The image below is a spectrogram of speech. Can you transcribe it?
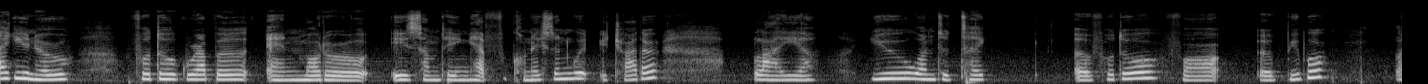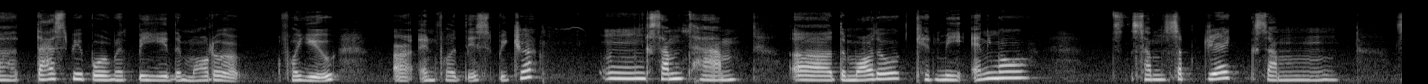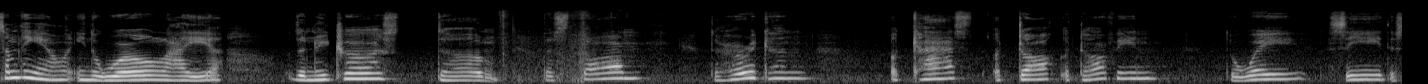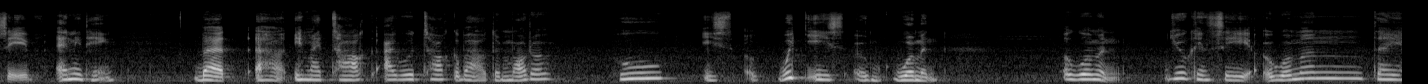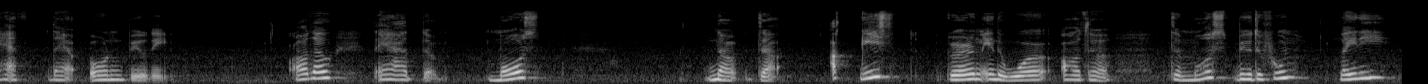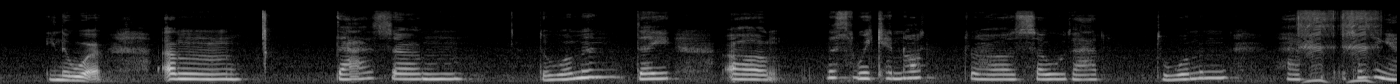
As you know, photographer and model is something have connection with each other. Like uh, you want to take a photo for a people, uh, that people might be the model for you, uh, and for this picture. Mm, Sometimes uh, the model can be animal, some subject, some something else in the world like uh, the nature, the the storm, the hurricane, a cat, a dog, a dolphin, the way, the sea, the sea, anything. But uh, in my talk, I will talk about the model who is a, which is a woman. A woman, you can see a woman. They have their own beauty. Although they are the most no the ugliest girl in the world or the the most beautiful lady in the world. Um, that's um the woman they um this we cannot uh, show that the woman have something else.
